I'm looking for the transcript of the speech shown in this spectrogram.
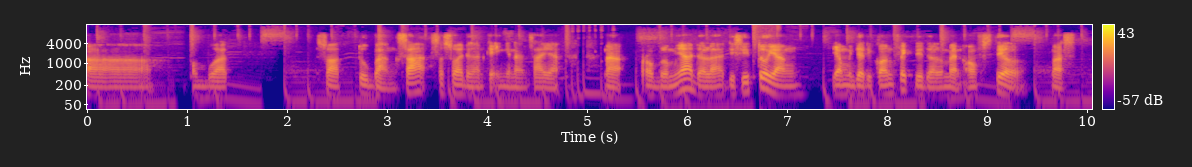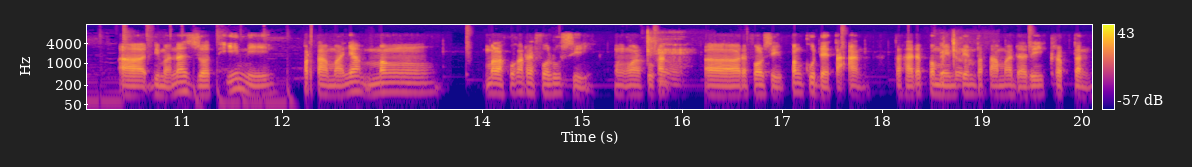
uh, membuat suatu bangsa sesuai dengan keinginan saya. Nah, problemnya adalah di situ yang yang menjadi konflik di dalam Man of Steel, Mas. Uh, di mana Zod ini pertamanya meng, melakukan revolusi, melakukan hmm. uh, revolusi, pengkudetaan terhadap pemimpin Betul. pertama dari Krypton.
